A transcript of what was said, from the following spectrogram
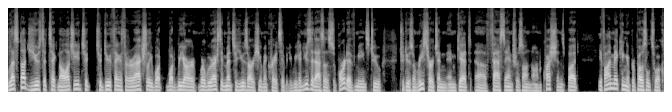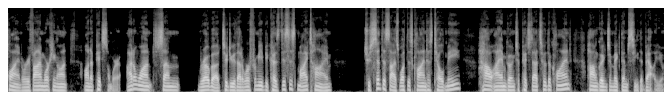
let's not use the technology to to do things that are actually what what we are where we're actually meant to use our human creativity. We can use it as a supportive means to to do some research and and get uh, fast answers on on questions. But if I'm making a proposal to a client or if I'm working on on a pitch somewhere, I don't want some robot to do that work for me because this is my time to synthesize what this client has told me, how I am going to pitch that to the client, how I'm going to make them see the value.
